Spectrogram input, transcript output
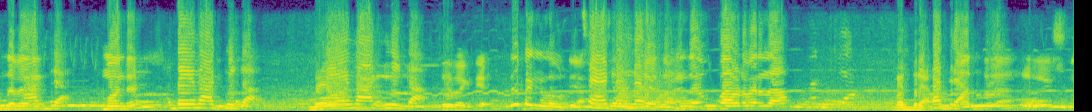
എന്താ പേര്? മോന്റെ ദേവാഗ്നിക ദേവാഗ്നിക ദേവാഗ്നിക ഇത് പെങ്ങളുടെ കുട്ടിയാണ് ചേട്ടന്റെ ചേട്ടൻ എന്താ ഉപ്പ അവിടെ പേരെന്താ ഭദ്ര. കൃഷ്ണ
